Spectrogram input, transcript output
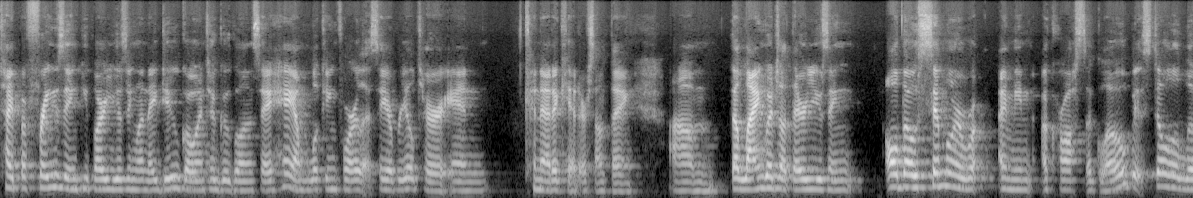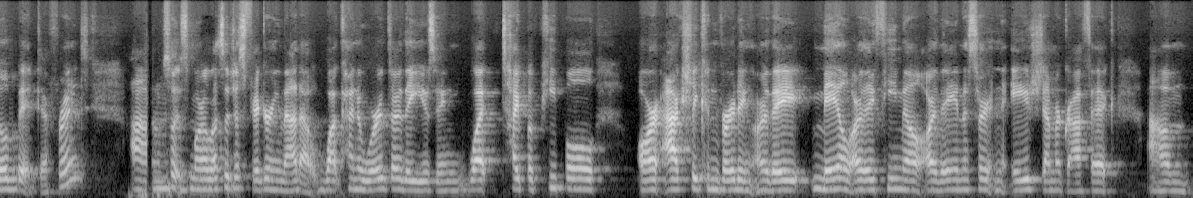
type of phrasing people are using when they do go into Google and say, "Hey, I'm looking for, let's say, a realtor in Connecticut or something. Um, the language that they're using, although similar, I mean, across the globe, it's still a little bit different. Um, mm-hmm. So it's more or less just figuring that out. What kind of words are they using? What type of people are actually converting? Are they male? Are they female? Are they in a certain age demographic? Um,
